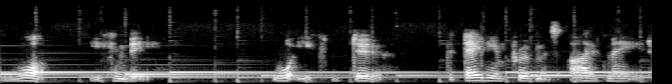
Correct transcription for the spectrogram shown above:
what you can be, what you can do, the daily improvements I've made.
